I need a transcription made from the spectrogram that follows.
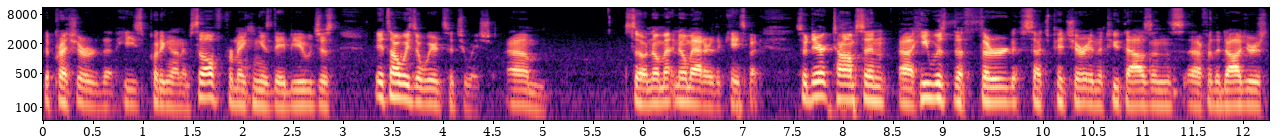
the pressure that he's putting on himself for making his debut. Just it's always a weird situation. Um, so no, no matter the case, but so Derek Thompson, uh, he was the third such pitcher in the 2000s uh, for the Dodgers.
